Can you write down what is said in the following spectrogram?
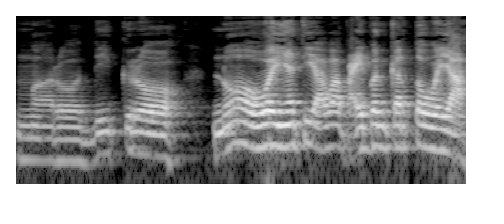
મારો દીકરો નો હોય અહીંયાથી આવા ભાઈબંધ કરતો હોય આ.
